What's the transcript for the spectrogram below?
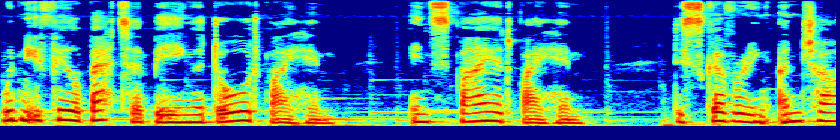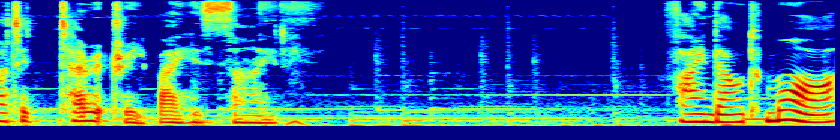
Wouldn't you feel better being adored by him, inspired by him, discovering uncharted territory by his side? Find out more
